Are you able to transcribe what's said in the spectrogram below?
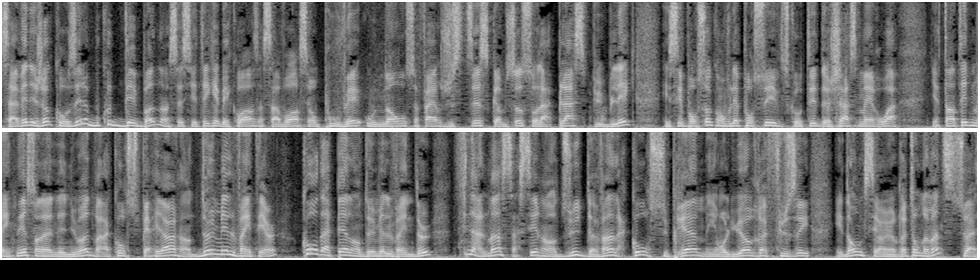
Ça avait déjà causé beaucoup de débats dans la société québécoise à savoir si on pouvait ou non se faire justice comme ça sur la place publique. Et c'est pour ça qu'on voulait poursuivre du côté de Jasmin Roy. Il a tenté de maintenir son anonymat devant la Cour supérieure en 2021, Cour d'appel en 2022. Finalement, ça s'est rendu devant la Cour suprême et on lui a refusé. Et donc, c'est un retournement de situation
